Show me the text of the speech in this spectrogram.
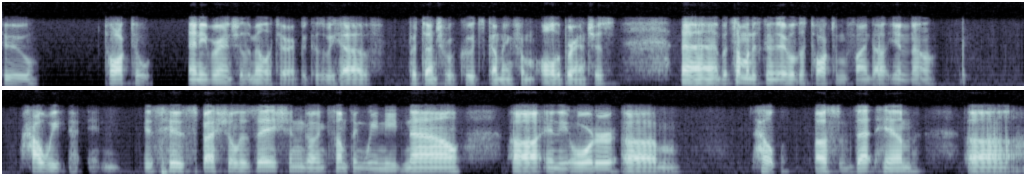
to talk to any branch of the military because we have potential recruits coming from all the branches. Uh, but someone who's going to be able to talk to them and find out, you know, how we is his specialization going something we need now uh, in the order um, help us vet him uh,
